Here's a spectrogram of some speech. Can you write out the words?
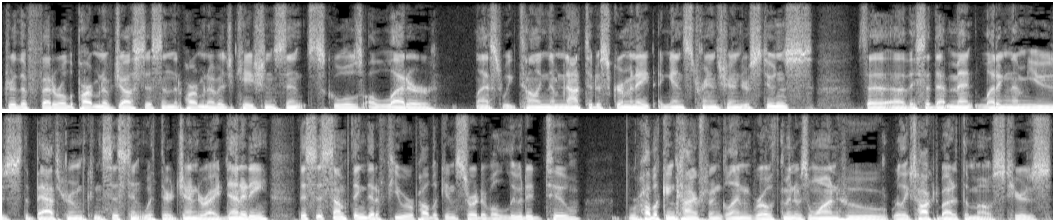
After the federal Department of Justice and the Department of Education sent schools a letter last week telling them not to discriminate against transgender students. So, uh, they said that meant letting them use the bathroom consistent with their gender identity. This is something that a few Republicans sort of alluded to. Republican Congressman Glenn Grothman was one who really talked about it the most. Here's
